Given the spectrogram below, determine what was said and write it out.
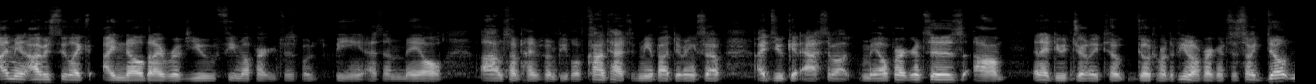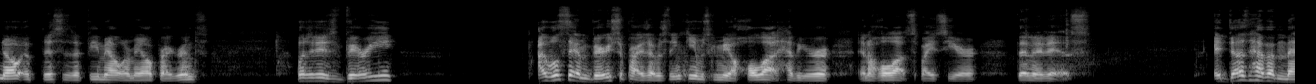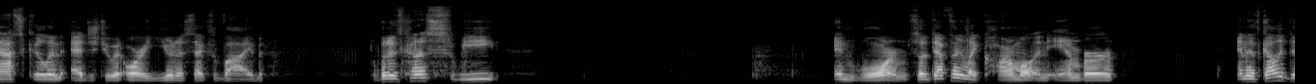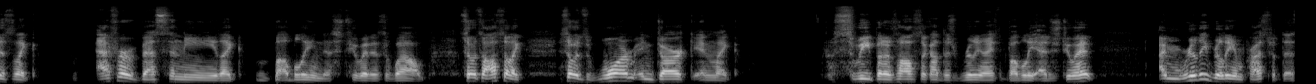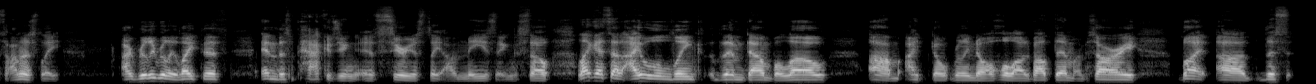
I mean, obviously, like, I know that I review female fragrances, but being as a male, um, sometimes when people have contacted me about doing stuff, I do get asked about male fragrances, um, and I do generally to go toward the female fragrances. So I don't know if this is a female or male fragrance, but it is very. I will say I'm very surprised. I was thinking it was going to be a whole lot heavier and a whole lot spicier than it is. It does have a masculine edge to it, or a unisex vibe but it's kind of sweet and warm. So definitely like caramel and amber. And it's got like this like effervescent like bubbliness to it as well. So it's also like so it's warm and dark and like sweet, but it's also got this really nice bubbly edge to it. I'm really, really impressed with this, honestly. I really, really like this, and this packaging is seriously amazing. So, like I said, I will link them down below. Um, I don't really know a whole lot about them, I'm sorry, but uh, this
